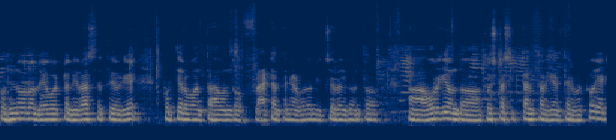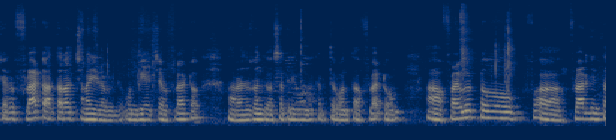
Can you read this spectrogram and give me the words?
ಕೊಹಿನೂರು ಲೇಔಟ್ ನಿರಾಶ್ರಿತರಿಗೆ ಕೊಡ್ತಿರುವಂತಹ ಒಂದು ಫ್ಲ್ಯಾಟ್ ಅಂತಲೇ ಹೇಳ್ಬೋದು. ನಿಜಲೂ ಇದಂತೂ ಅವರಿಗೆ ಒಂದು ಅದೃಷ್ಟ ಸಿಕ್ತಂಥವ್ರಿಗೆ ಅಂತ ಇರಬೇಕು ಯಾಕೆಂದರೆ ಫ್ಲ್ಯಾಟ್ ಆ ಥರ ಚೆನ್ನಾಗಿದ್ದಾವೆ ಇಲ್ಲಿ ಒಂದು B H A flat Rajiv ವಸತಿ ಕಟ್ತಿರುವಂಥ ಫ್ಲ್ಯಾಟು ಪ್ರೈವೇಟು ಫ್ಲ್ಯಾಟ್ಗಿಂತ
